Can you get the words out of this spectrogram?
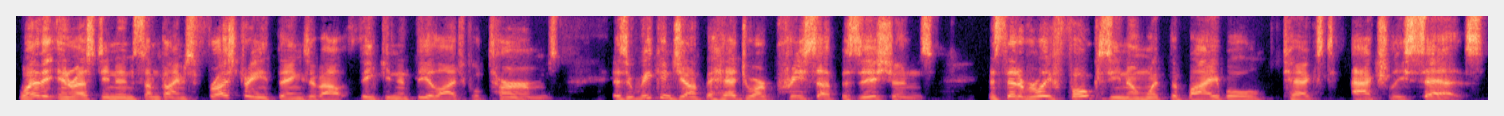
One of the interesting and sometimes frustrating things about thinking in theological terms is that we can jump ahead to our presuppositions instead of really focusing on what the Bible text actually says.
